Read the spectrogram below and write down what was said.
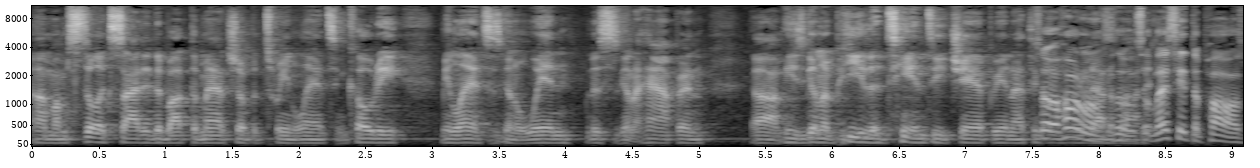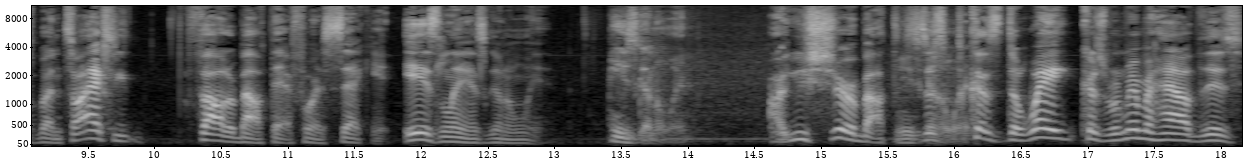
Um, I'm still excited about the matchup between Lance and Cody. I mean, Lance is going to win. This is going to happen. Um, he's going to be the TNT champion. I think. So hold on. So, so let's hit the pause button. So I actually thought about that for a second. Is Lance going to win? He's going to win. Are you sure about this? He's gonna win. Because the way, because remember how this,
